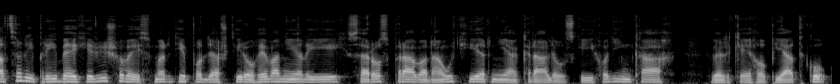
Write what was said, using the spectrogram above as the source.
a celý príbeh Ježišovej smrti podľa štyroch evanielií sa rozpráva na utierni a kráľovských hodinkách Veľkého piatku.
